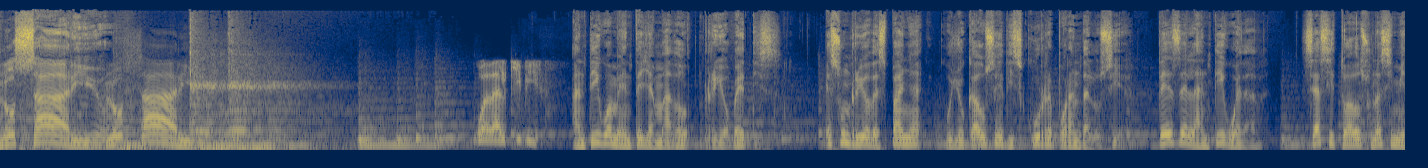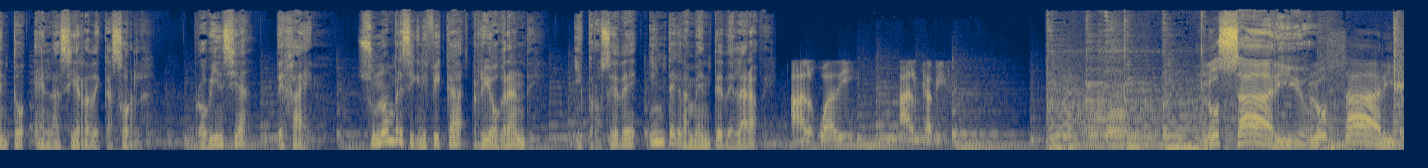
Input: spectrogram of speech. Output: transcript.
Losario. Losario. Guadalquivir antiguamente llamado Río Betis. Es un río de España cuyo cauce discurre por Andalucía. Desde la antigüedad se ha situado su nacimiento en la Sierra de Cazorla, provincia de Jaén. Su nombre significa río grande y procede íntegramente del árabe. Al-Wadi al-Kabir. Losario. Losario.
